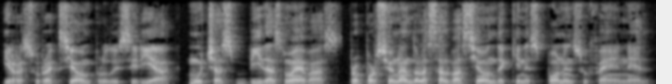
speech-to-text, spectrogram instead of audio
y resurrección produciría muchas vidas nuevas, proporcionando la salvación de quienes ponen su fe en Él.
